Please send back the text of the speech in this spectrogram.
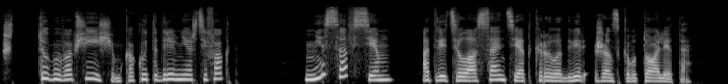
«Что мы вообще ищем? Какой-то древний артефакт?» «Не совсем», — ответила Асанти и открыла дверь женского туалета —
